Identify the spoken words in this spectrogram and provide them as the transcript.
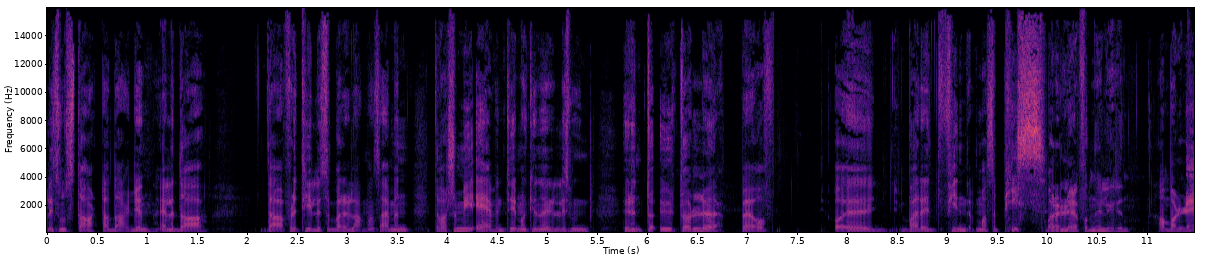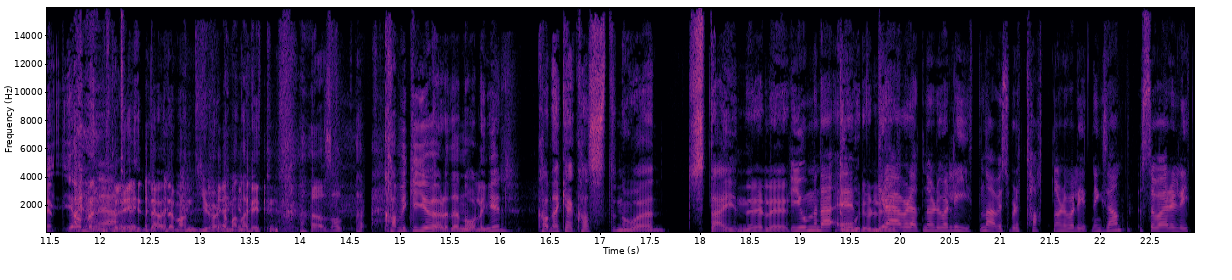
liksom starta dagen. Eller da, da For tidlig så bare la man seg, men det var så mye eventyr. Man kunne liksom rundt og ut og løpe og, og og bare finne på masse piss. Bare løp for null grunn. Han bare løp. Ja, men det, det er jo det man gjør når man er liten. Kan vi ikke gjøre det nå lenger? Kan jeg ikke kaste noe steiner eller Jo, men det er, Doruller. greia var det at når du var liten, da, hvis du ble tatt når du var liten, ikke sant? Så var det litt,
